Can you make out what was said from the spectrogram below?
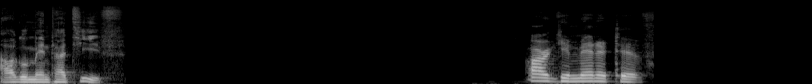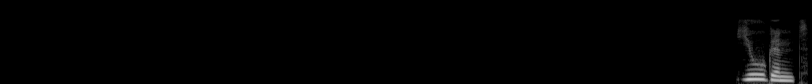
Argumentativ. Argumentative. Jugend.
